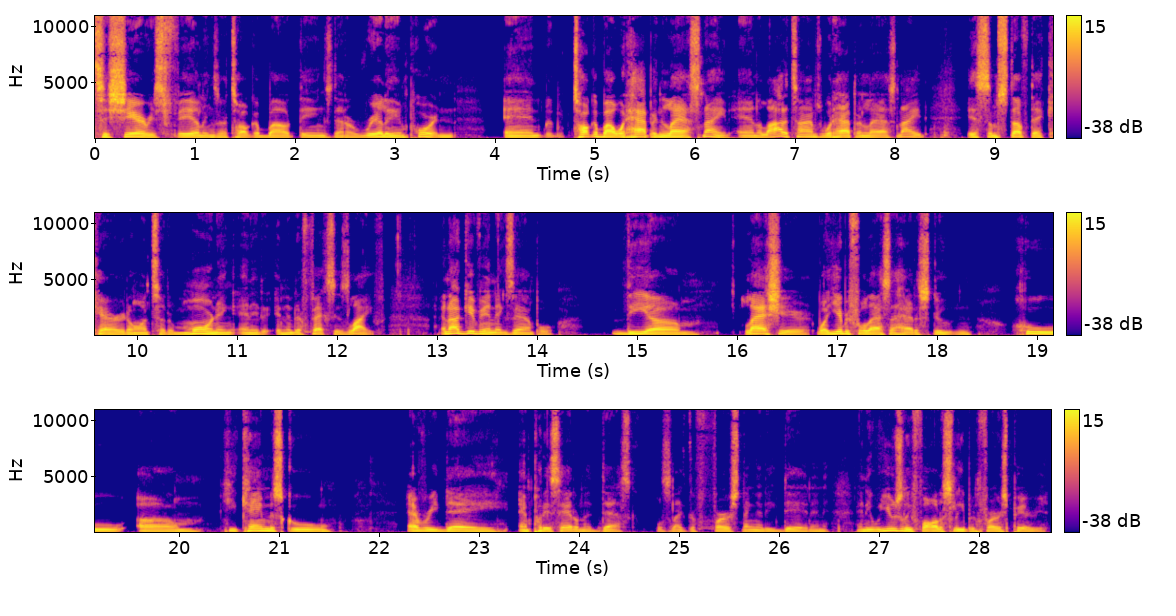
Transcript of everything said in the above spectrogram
to share his feelings or talk about things that are really important and talk about what happened last night. And a lot of times, what happened last night is some stuff that carried on to the morning, and it and it affects his life. And I'll give you an example. The um, last year, well, year before last, I had a student who um, he came to school every day and put his head on the desk. It was like the first thing that he did, and and he would usually fall asleep in first period.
